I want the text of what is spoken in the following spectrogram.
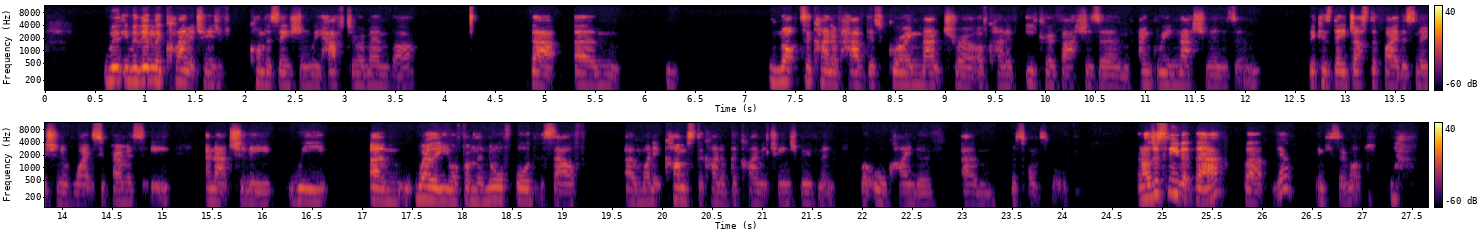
within the climate change conversation, we have to remember that um, not to kind of have this growing mantra of kind of eco-fascism and green nationalism, because they justify this notion of white supremacy. And actually, we, um, whether you're from the north or the south, um, when it comes to kind of the climate change movement, we're all kind of um, responsible. And I'll just leave it there. But yeah, thank you so much.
